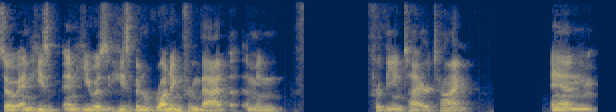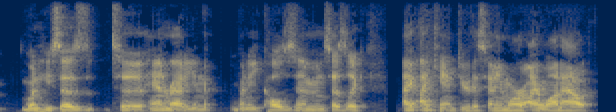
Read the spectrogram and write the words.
so and he's and he was he's been running from that i mean for the entire time. And when he says to hanratty and when he calls him and says like I, I can't do this anymore. I want out.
